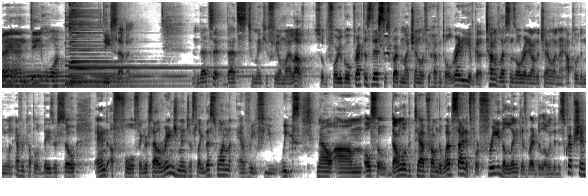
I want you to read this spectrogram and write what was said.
and D or D7. And that's it. That's to make you feel my love. So before you go practice this, subscribe to my channel if you haven't already. I've got a ton of lessons already on the channel and I upload a new one every couple of days or so and a full fingerstyle arrangement just like this one every few weeks. Now, um, also download the tab from the website. It's for free. The link is right below in the description.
